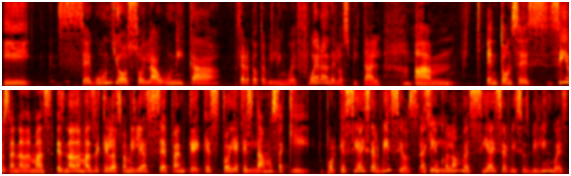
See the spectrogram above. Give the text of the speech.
Y según yo, soy la única terapeuta bilingüe fuera del hospital. entonces, sí, o sea, nada más, es nada más de que las familias sepan que, que estoy, que estamos aquí, porque sí hay servicios aquí en Colombia, sí hay servicios bilingües,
